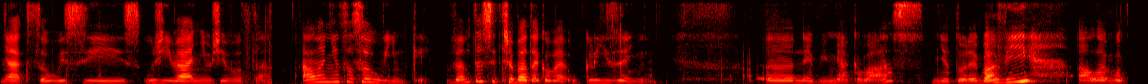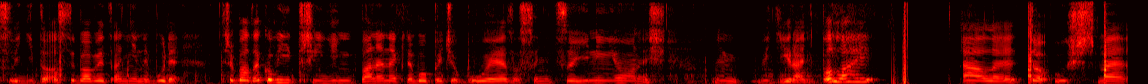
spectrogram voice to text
nějak souvisí s užíváním života. Ale něco jsou výjimky. Vemte si třeba takové uklízení. E, nevím jak vás, mě to nebaví, ale moc lidí to asi bavit ani nebude. Třeba takový třídění panenek nebo pečopů je zase něco jiného než mm, vytírání podlahy, ale to už jsme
